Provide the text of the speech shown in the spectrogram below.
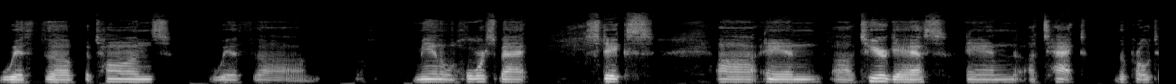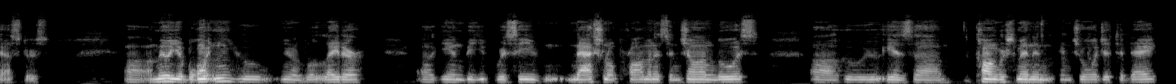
with uh, batons, with uh, men on horseback, sticks, uh, and uh, tear gas, and attacked the protesters. Uh, Amelia Boynton, who you know later again be, received national prominence, and John Lewis, uh, who is a congressman in, in Georgia today,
